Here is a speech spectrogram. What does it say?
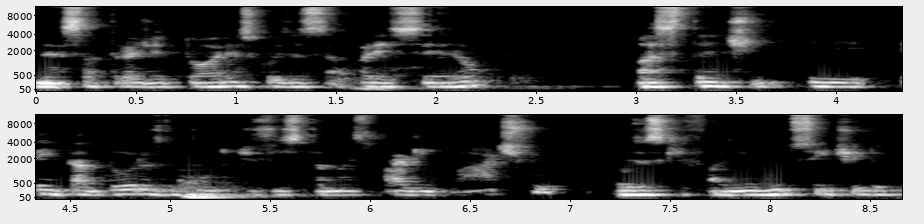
Nessa trajetória, as coisas apareceram bastante tentadoras do ponto de vista mais pragmático, coisas que fariam muito sentido,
